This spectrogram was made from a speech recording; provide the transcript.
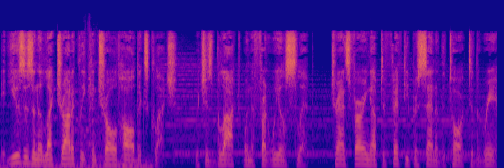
It uses an electronically controlled Haldex clutch, which is blocked when the front wheels slip, transferring up to 50% of the torque to the rear.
